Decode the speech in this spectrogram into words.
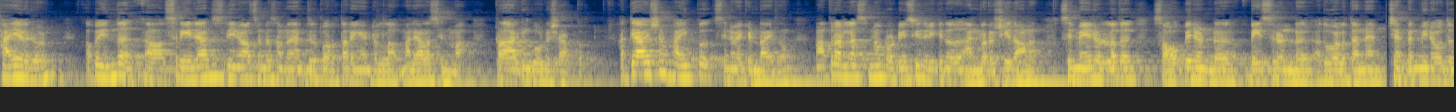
ഹായ് അവരോൺ അപ്പൊ ഇന്ന് ശ്രീരാജ് ശ്രീനിവാസന്റെ സംവിധാനത്തിൽ പുറത്തിറങ്ങിയിട്ടുള്ള മലയാള സിനിമ പ്രാവിൻകൂട് ഷാപ്പ് അത്യാവശ്യം ഹൈപ്പ് സിനിമയ്ക്ക് ഉണ്ടായിരുന്നു. മാത്രമല്ല സിനിമ പ്രൊഡ്യൂസ് ചെയ്തിരിക്കുന്നത് അൻവർ റഷീദാണ്. സിനിമയിലുള്ളത് സൗബിനുണ്ട് ബേസിലുണ്ട് അതുപോലെ തന്നെ ചെമ്പൻ വിനോദ്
